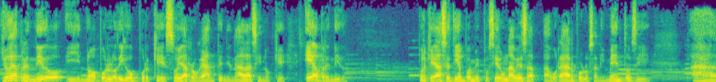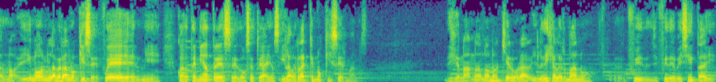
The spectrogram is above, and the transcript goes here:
Yo he aprendido, y no por lo digo porque soy arrogante ni nada, sino que he aprendido. Porque hace tiempo me pusieron una vez a, orar por los alimentos y, ah, no, y no, la verdad no quise. Fue cuando tenía 13, 12 años y la verdad que no quise, hermanos. Dije, no, no, no, no quiero orar. Y le dije al hermano, fui, fui de visita y,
